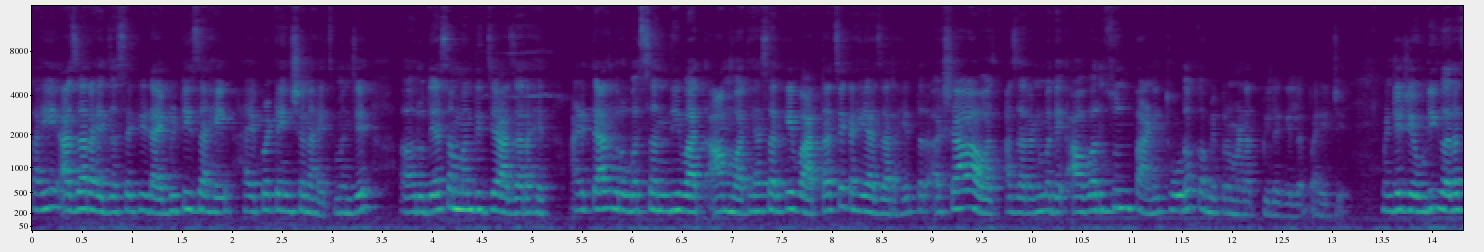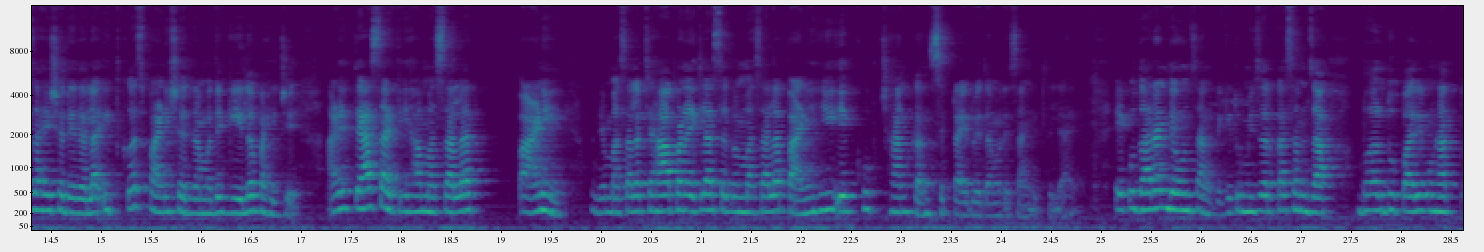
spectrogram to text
काही आजार आहेत जसे की डायबिटीज आहे हायपरटेन्शन आहेत म्हणजे हृदयासंबंधित जे आजार आहेत आणि त्याचबरोबर संधिवात आमवात ह्यासारखे वाताचे काही आजार आहेत तर अशा आजारांमध्ये आवर्जून पाणी थोडं कमी प्रमाणात पिलं गेलं पाहिजे. म्हणजे जेवढी गरज आहे शरीराला इतकंच पाणी शरीरामध्ये गेलं पाहिजे. आणि त्यासाठी हा मसाला पाणी म्हणजे मसाला चहा आपण ऐकला असेल पण मसाला पाणी ही एक खूप छान कन्सेप्ट आयुर्वेदामध्ये सांगितलेली आहे. एक उदाहरण देऊन सांगते की तुम्ही जर का समजा भर दुपारी उन्हात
